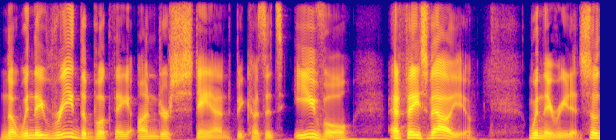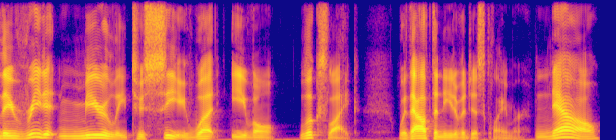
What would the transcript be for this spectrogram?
No, when they read the book, they understand because it's evil at face value when they read it. So they read it merely to see what evil looks like without the need of a disclaimer. Now,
